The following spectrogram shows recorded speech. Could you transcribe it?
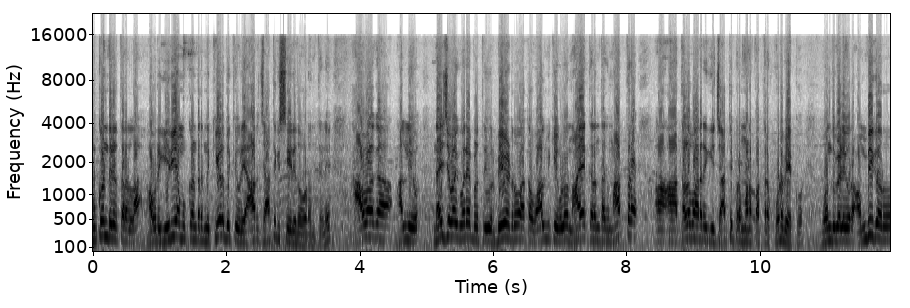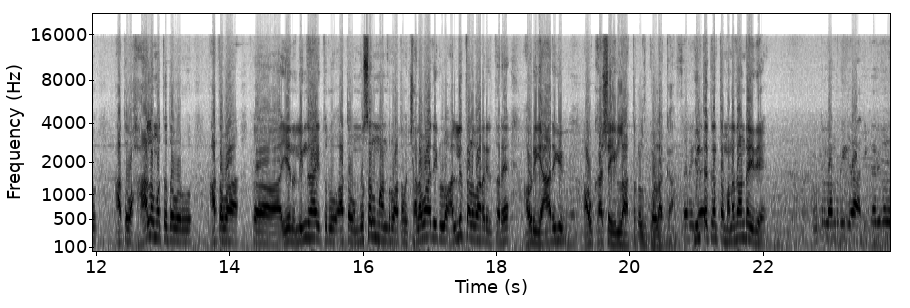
ಮುಖಂಡರಿರ್ತಾರಲ್ಲ ಅವ್ರಿಗೆ ಹಿರಿಯ ಮುಖಂಡರನ್ನು ಕೇಳಬೇಕು ಇವ್ರು ಯಾರು ಜಾತಿಗೆ ಸೇರಿದವರು ಅಂತೇಳಿ. ಆವಾಗ ಅಲ್ಲಿ ನೈಜವಾಗಿ ಹೊರೆ ಬೀಳ್ತೀವಿ ಇವರು ಬೇಡರು ಅಥವಾ ವಾಲ್ಮೀಕಿಗಳು ನಾಯಕರಂತಾಗ ಮಾತ್ರ ಆ ತಳವಾರರಿಗೆ ಜಾತಿ ಪ್ರಮಾಣ ಪತ್ರ ಕೊಡಬೇಕು. ಒಂದು ವೇಳೆ ಇವರು ಅಂಬಿಗರು ಅಥವಾ ಹಾಲಮತದವರು ಅಥವಾ ಏನು ಲಿಂಗಾಯತರು ಅಥವಾ ಮುಸಲ್ಮಾನರು ಅಥವಾ ಛಲವಾದಿಗಳು ಅಲ್ಲಿ ತಳವಾರ ಇರ್ತಾರೆ ಅವ್ರಿಗೆ ಯಾರಿಗೆ ಅವಕಾಶ ಇಲ್ಲ ತೆಗೆದುಕೊಳ್ಳಕ್ಕ ಇಂತಕ್ಕಂಥ ಮನದಂಡ ಇದೆ. ಟೋಟಲ್ ಅಂದ್ರೆ ಈಗ ಅಧಿಕಾರಿಗಳು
